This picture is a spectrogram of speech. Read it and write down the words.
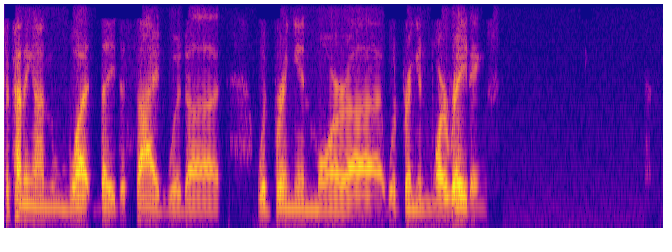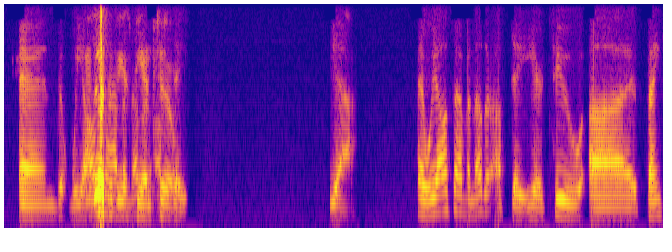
depending on what they decide would uh, would bring in more uh, would bring in more ratings. And we also have would another ESPN too. Yeah. And we also have another update here too. Uh, thanks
